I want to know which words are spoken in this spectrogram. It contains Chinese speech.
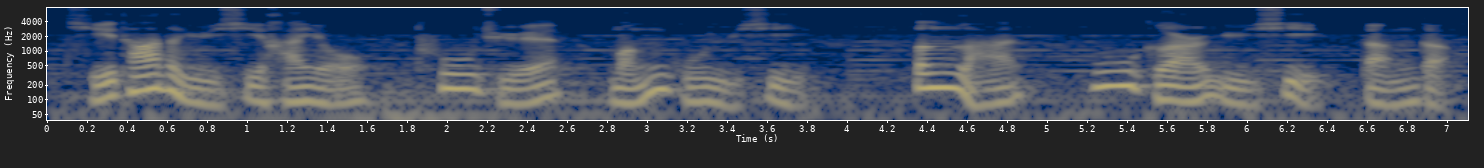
其他的语系还有突厥、蒙古语系、芬兰、乌格尔语系等等。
